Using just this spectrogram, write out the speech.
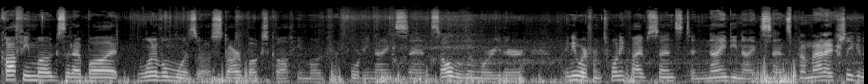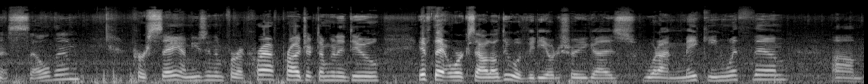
coffee mugs that I bought. One of them was a Starbucks coffee mug for 49 cents. All of them were either anywhere from 25 cents to 99 cents, but I'm not actually going to sell them per se. I'm using them for a craft project I'm going to do. If that works out, I'll do a video to show you guys what I'm making with them. Um,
